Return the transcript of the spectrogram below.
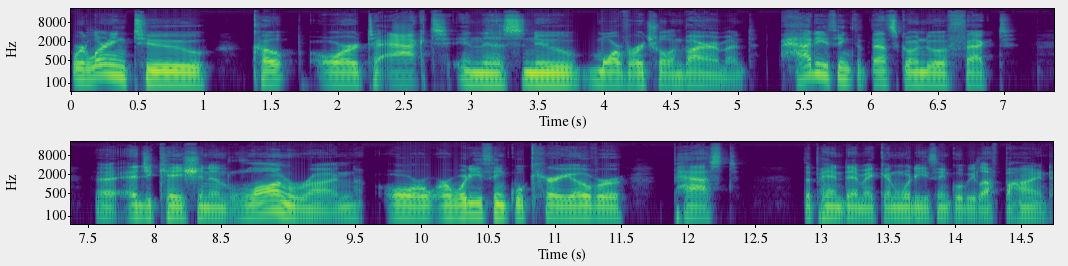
We're learning to cope or to act in this new, more virtual environment. How do you think that that's going to affect uh, education in the long run, or or what do you think will carry over past the pandemic, and what do you think will be left behind?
